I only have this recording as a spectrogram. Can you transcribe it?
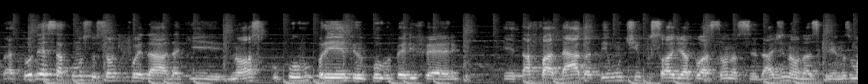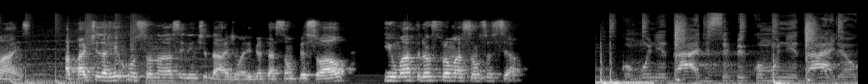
para toda essa construção que foi dada que nós, o povo preto e o povo periférico, está fadado a ter um tipo só de atuação na sociedade? Não, nós queremos mais. A partir da reconstrução da nossa identidade, uma libertação pessoal e uma transformação social. Comunidade, sempre comunidade, é o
